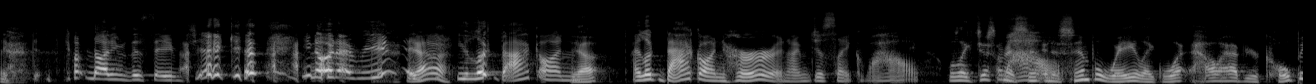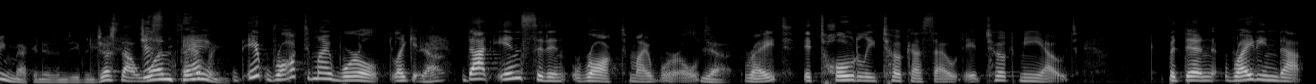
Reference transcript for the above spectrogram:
Not even the same chick. you know what I mean? And Yeah. You look back on, Yeah. I look back on her and I'm just like, wow. Well, like just on a sim- in a simple way, like what? How have your coping mechanisms even just that Just one thing? it rocked my world. Like Yeah. that incident rocked my world. Yeah. Right? It totally took us out. It took me out. But then writing that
